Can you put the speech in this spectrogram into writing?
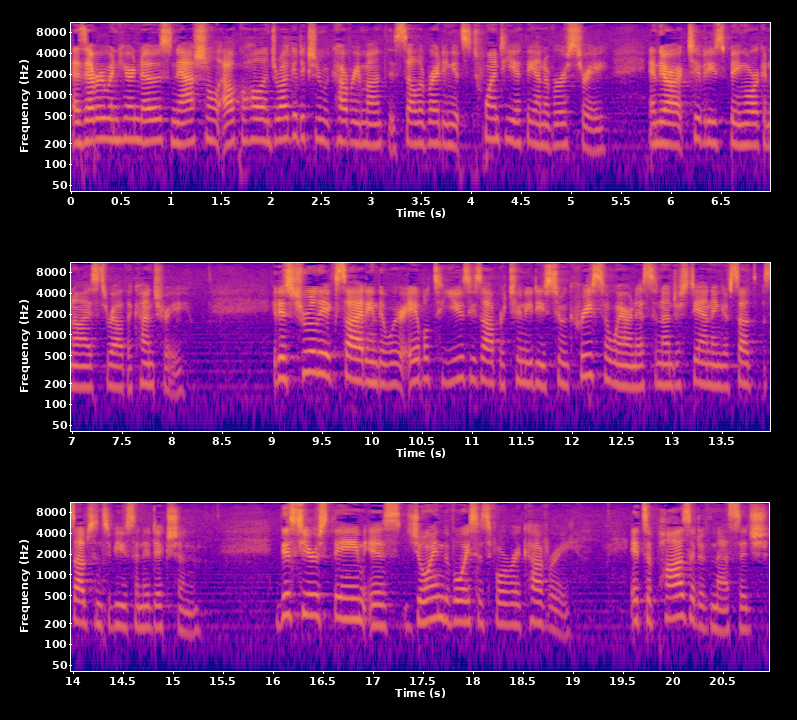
As everyone here knows, National Alcohol and Drug Addiction Recovery Month is celebrating its 20th anniversary, and there are activities being organized throughout the country. It is truly exciting that we're able to use these opportunities to increase awareness and understanding of sub- substance abuse and addiction. This year's theme is Join the Voices for Recovery. It's a positive message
